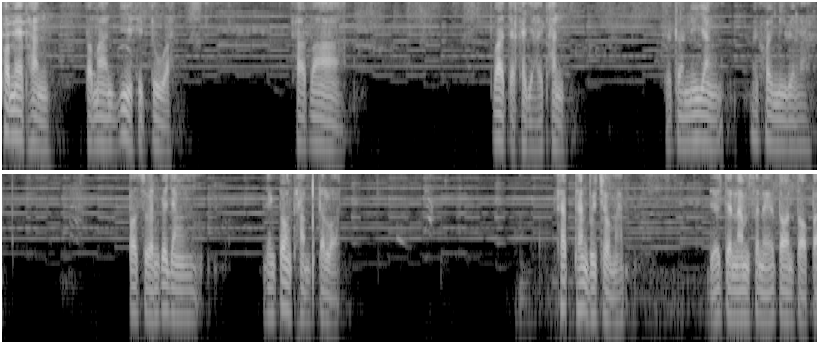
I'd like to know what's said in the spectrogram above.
พ่อแม่พันธุ์ประมาณ 20 ตัว คาดว่าว่าจะขยายพันธุ์ แต่ตอนนี้ยังไม่ค่อยมีเวลาเพราะสวนก็ยังยังต้องทำตลอด ครับท่านผู้ชมครับ เดี๋ยวจะนำเสนอตอนต่อไป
